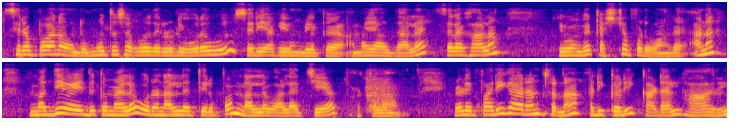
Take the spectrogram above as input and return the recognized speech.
சிறப்பான ஒன்று. மூத்த சகோதரருடைய உறவு சரியாக இவங்களுக்கு அமையாததால சில காலம் இவங்க கஷ்டப்படுவாங்க. ஆனால் மத்திய வயதுக்கு மேலே ஒரு நல்ல திருப்பம் நல்ல வளர்ச்சியை பார்க்கலாம். இவருடைய பரிகாரம்னு சொன்னால் அடிக்கடி கடல் ஆறு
